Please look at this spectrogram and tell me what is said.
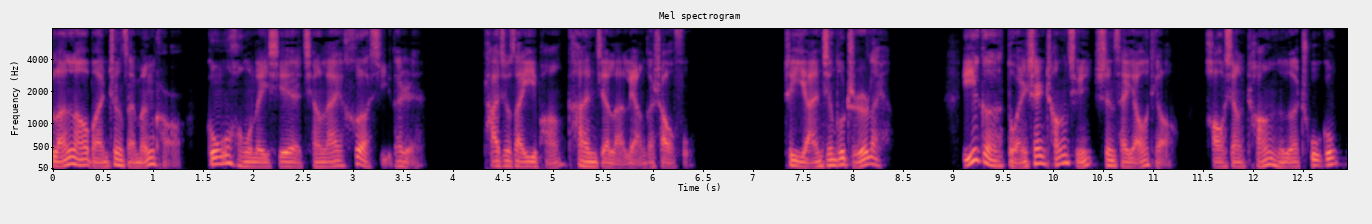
蓝老板正在门口恭候那些前来贺喜的人，他就在一旁看见了两个少妇，这眼睛都直了呀。一个短衫长裙，身材窈窕，好像嫦娥出宫；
